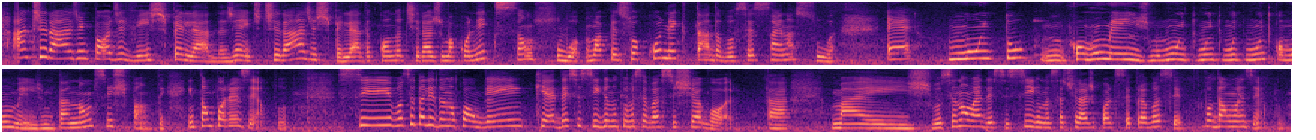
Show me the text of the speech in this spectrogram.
A tiragem pode vir espelhada, gente. Tiragem espelhada quando a tiragem é uma conexão sua, uma pessoa conectada a você sai na sua é muito comum mesmo, muito, muito, muito, muito comum mesmo, tá? Não se espantem. Então, por exemplo, se você está lidando com alguém que é desse signo que você vai assistir agora, tá? Mas você não é desse signo, essa tiragem pode ser para você. Vou dar um exemplo.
